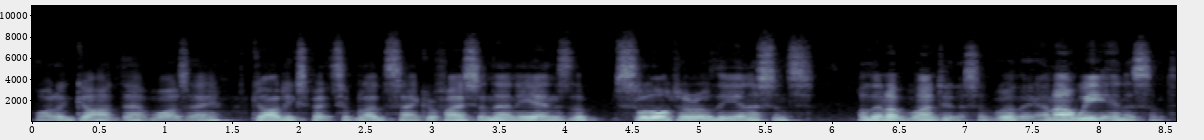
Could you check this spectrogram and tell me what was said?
What a God that was, eh? God expects a blood sacrifice, and then he ends the slaughter of the innocents. Well, they weren't innocent, were they? And are we innocent?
